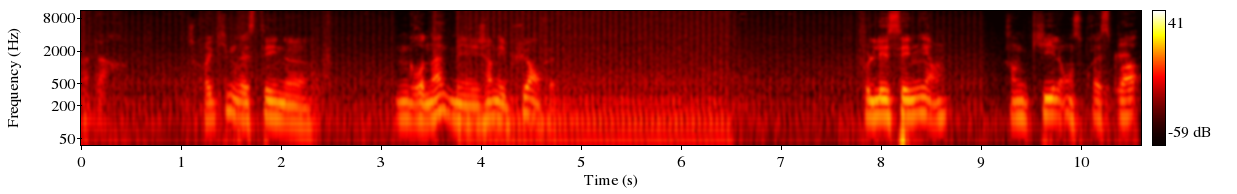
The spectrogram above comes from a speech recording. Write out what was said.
Bâtard. Je croyais qu'il me restait une, une grenade, mais j'en ai plus en fait. Faut le laisser venir. hein. Tranquille, on se presse pas.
